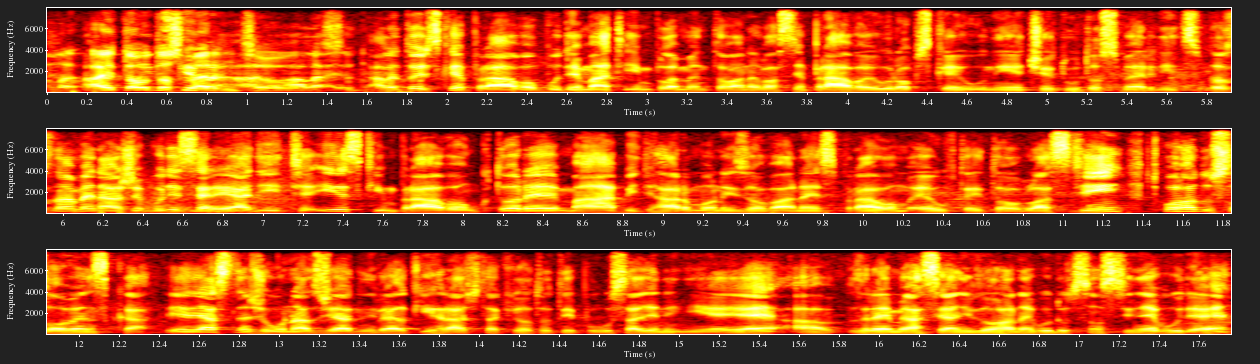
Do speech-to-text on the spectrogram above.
Ale aj touto smernicou. Ale, ale, ale to írske právo bude mať implementované vlastne právo Európskej únie, čiže túto smernicu. To znamená, že bude sa riadiť írským právom, ktoré má byť harmonizované s právom EÚ v tejto oblasti. Z pohľadu Slovenska je jasné, že u nás žiadny veľký hráč takéhoto typu usadený nie je a zrejme asi ani v dohľadnej budúcnosti nebude.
